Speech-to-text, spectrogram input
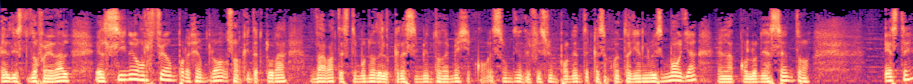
el Distrito Federal. El cine Orfeón, por ejemplo, su arquitectura daba testimonio del crecimiento de México. Es un edificio imponente que se encuentra allí en Luis Moya, en la colonia Centro. Este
